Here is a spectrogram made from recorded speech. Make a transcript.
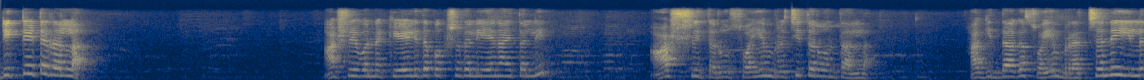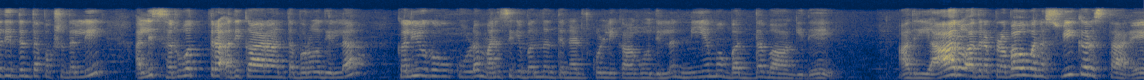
ಡಿಕ್ಟೇಟರ್ ಅಲ್ಲ. ಆಶ್ರಯವನ್ನ ಕೇಳಿದ ಪಕ್ಷದಲ್ಲಿ ಏನಾಯ್ತಲ್ಲಿ ಆಶ್ರಿತರು, ಸ್ವಯಂ ರಚಿತರು ಅಂತ ಅಲ್ಲ. ಹಾಗಿದ್ದಾಗ ಸ್ವಯಂ ರಚನೆ ಇಲ್ಲದಿದ್ದಂಥ ಪಕ್ಷದಲ್ಲಿ ಅಲ್ಲಿ ಸರ್ವತ್ರ ಅಧಿಕಾರ ಅಂತ ಬರೋದಿಲ್ಲ. ಕಲಿಯುಗವು ಕೂಡ ಮನಸ್ಸಿಗೆ ಬಂದಂತೆ ನಡೆದುಕೊಳ್ಳಿಕ್ಕಾಗೋದಿಲ್ಲ. ನಿಯಮಬದ್ಧವಾಗಿದೆ. ಆದ್ರೆ ಯಾರು ಅದರ ಪ್ರಭಾವವನ್ನು ಸ್ವೀಕರಿಸ್ತಾರೆ?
